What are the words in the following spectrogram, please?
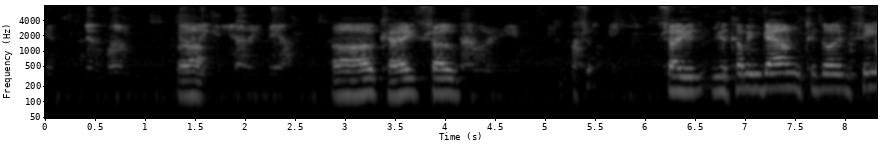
him. Oh. Okay. So, So, uh, you, you're coming down to go and see?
